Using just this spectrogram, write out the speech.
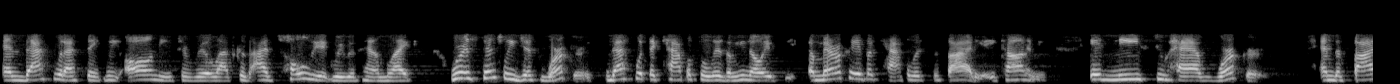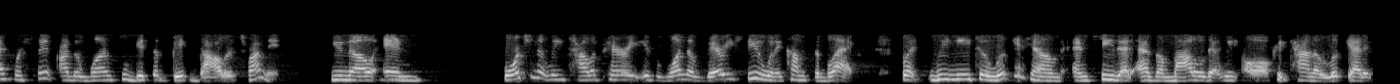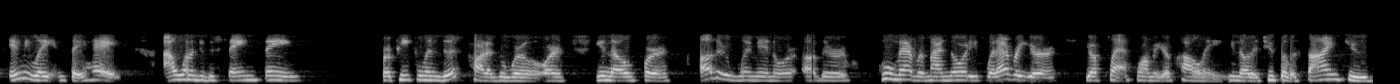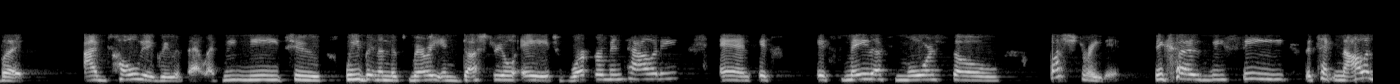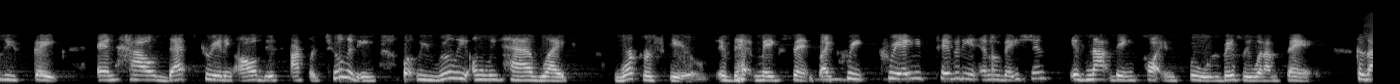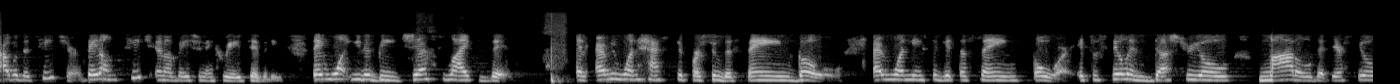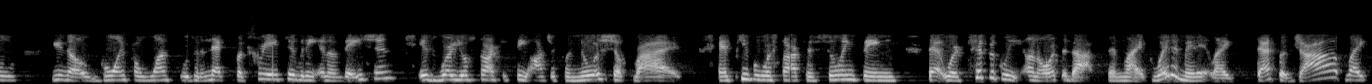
And that's what I think we all need to realize because I totally agree with him. Like, we're essentially just workers. That's what the capitalism, you know, if America is a capitalist society, economy. It needs to have workers. And the 5% are the ones who get the big dollars from it, you know? Mm-hmm. And fortunately, Tyler Perry is one of very few when it comes to blacks but we need to look at him and see that as a model that we all could kind of look at and emulate and say, hey, I want to do the same thing for people in this part of the world or, you know, for other women or other whomever, minorities, whatever your your platform or your calling, you know, that you feel assigned to. But I totally agree with that. Like we need to, we've been in this very industrial age worker mentality and it's it's made us more so frustrated because we see the technology scape and how that's creating all this opportunity, but we really only have like worker skills, if that makes sense. Like mm-hmm. cre- creativity and innovation is not being taught in schools, basically what I'm saying. Because I was a teacher. They don't teach innovation and creativity. They want you to be just like this. And everyone has to pursue the same goal. Everyone needs to get the same score. It's a still industrial model that they're still, you know, going from one school to the next. But creativity, innovation is where you'll start to see entrepreneurship rise and people will start pursuing things that were typically unorthodox and like, wait a minute, like that's a job? Like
